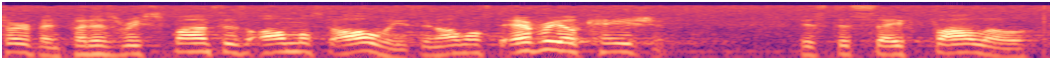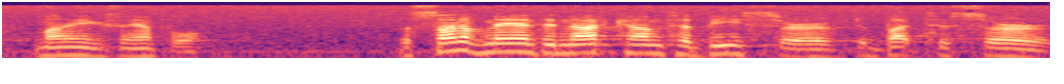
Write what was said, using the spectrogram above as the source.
servant. But his response is almost always, in almost every occasion, is to say, follow my example. The Son of Man did not come to be served, but to serve,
